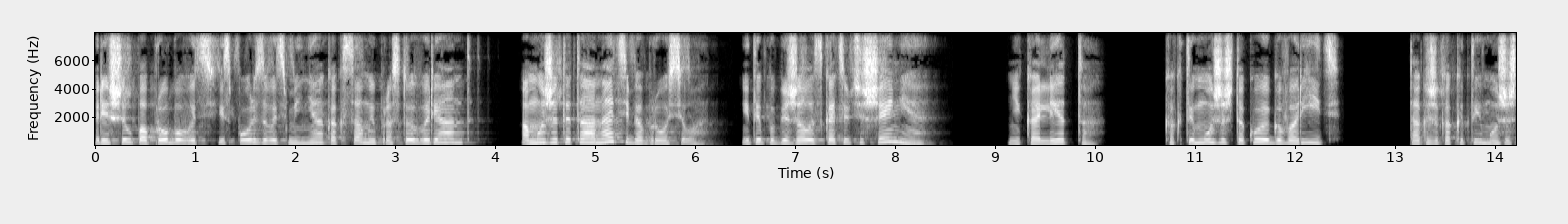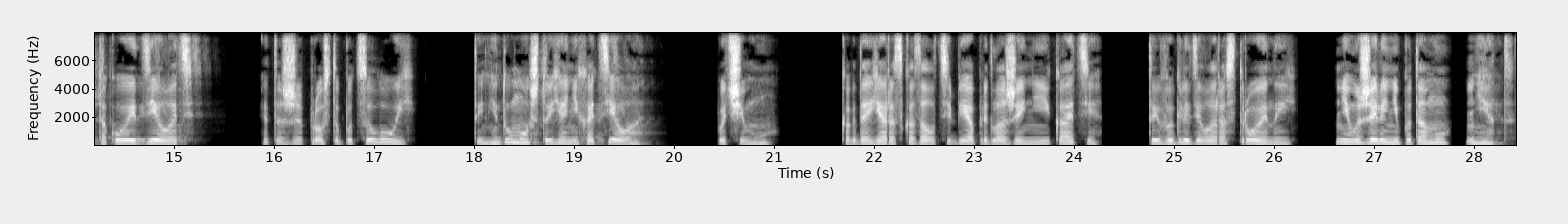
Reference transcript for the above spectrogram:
Решил попробовать использовать меня как самый простой вариант? А может, это она тебя бросила, и ты побежал искать утешения? Николетта, как ты можешь такое говорить? Так же, как и ты можешь такое делать. Это же просто поцелуй. Ты не думал, что я не хотела? Почему? Когда я рассказал тебе о предложении Кати, ты выглядела расстроенной. Неужели не потому? Нет.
